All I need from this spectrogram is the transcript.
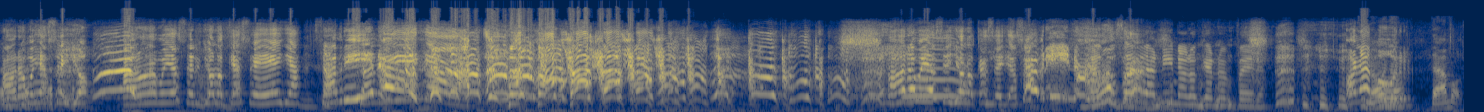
Ahora voy a hacer yo, ahora voy a hacer yo lo que hace ella. ¡Sabrina! Ahora voy a hacer yo lo que hace ella. ¡Sabrina! Ya tú sabes, la Nina, lo que no espera. Hola, No, no, amor. estamos,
